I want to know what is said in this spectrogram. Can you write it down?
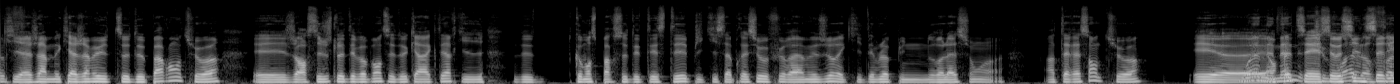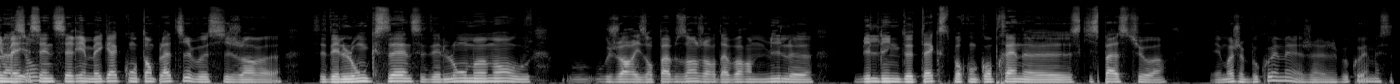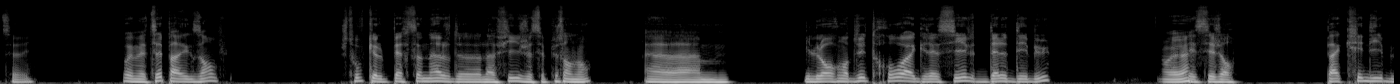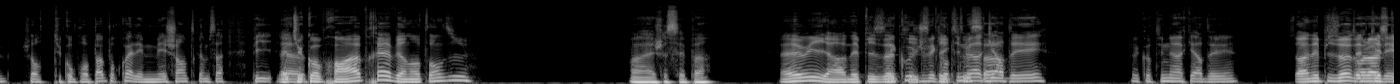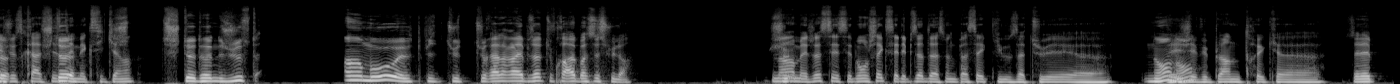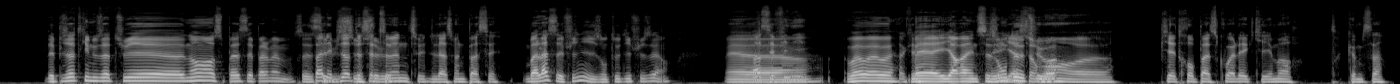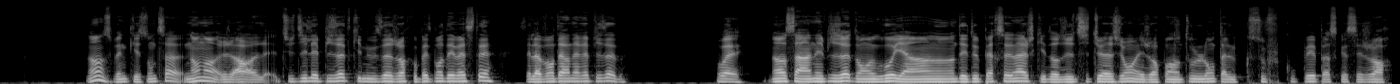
qui, a jamais qui a jamais eu de, de parents tu vois et genre c'est juste le développement de ces deux caractères qui de- commencent par se détester puis qui s'apprécient au fur et à mesure et qui développent une relation intéressante tu vois et, euh, Ouais, et mais en fait c'est aussi une série relation- c'est une série méga contemplative aussi genre euh, c'est des longues scènes c'est des longs moments où, où, où, genre ils ont pas besoin genre d'avoir mille euh, mille lignes de texte pour qu'on comprenne ce qui se passe tu vois. Et moi j'ai beaucoup aimé j'ai beaucoup aimé cette série. Ouais, mais tu sais, par exemple, je trouve que le personnage de la fille, je sais plus son nom, euh, ils l'ont rendu trop agressif dès le début. ouais. Et c'est genre pas crédible. Genre, tu comprends pas pourquoi elle est méchante comme ça. Puis, Mais euh, tu comprends après, bien entendu. Ouais, je sais pas. Eh oui, il y a un épisode Écoute, qui je vais continuer à regarder. Je vais continuer à regarder. C'est un épisode, voilà, je est te, juste raciste te- des Mexicains. je te donne juste un mot, et puis tu, tu regarderas l'épisode, tu feras, ah bah c'est celui-là. Je- Non, mais je sais, c'est bon. Je sais que c'est l'épisode de la semaine passée qui vous a tué. euh, Non, non, J'ai vu plein de trucs. euh, c'est l'épisode qui nous a tués. euh, Non, non, c'est pas, pas le même. C'est, Pas l'épisode de cette le- semaine, celui de la semaine passée. Bah là, c'est fini, ils ont tout diffusé. hein. Mais, Ah, c'est euh, fini Ouais, ouais, ouais. Mais il y aura une saison Mais il y a 2, tu vois. euh, Pietro Pasquale qui est mort. Un truc comme ça. Non, c'est pas une question de ça. Non, non, genre, tu dis l'épisode qui nous a genre complètement dévasté. C'est l'avant-dernier épisode. Ouais. Non, c'est un épisode où en gros il y a un, un des deux personnages qui est dans une situation et genre pendant tout le long t'as le souffle coupé parce que c'est genre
